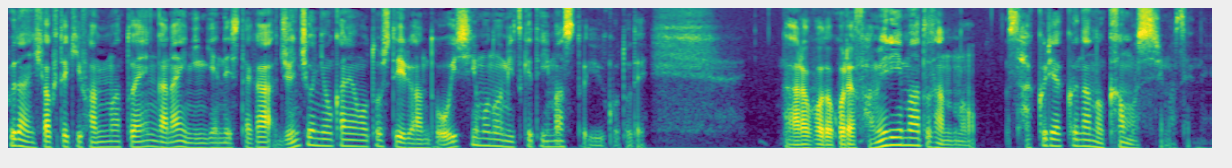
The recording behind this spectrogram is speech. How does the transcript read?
普段比較的ファミマと縁がない人間でしたが順調にお金を落としている美味しいものを見つけていますということでなるほど。これはファミリーマートさんの策略なのかもしれませんね。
